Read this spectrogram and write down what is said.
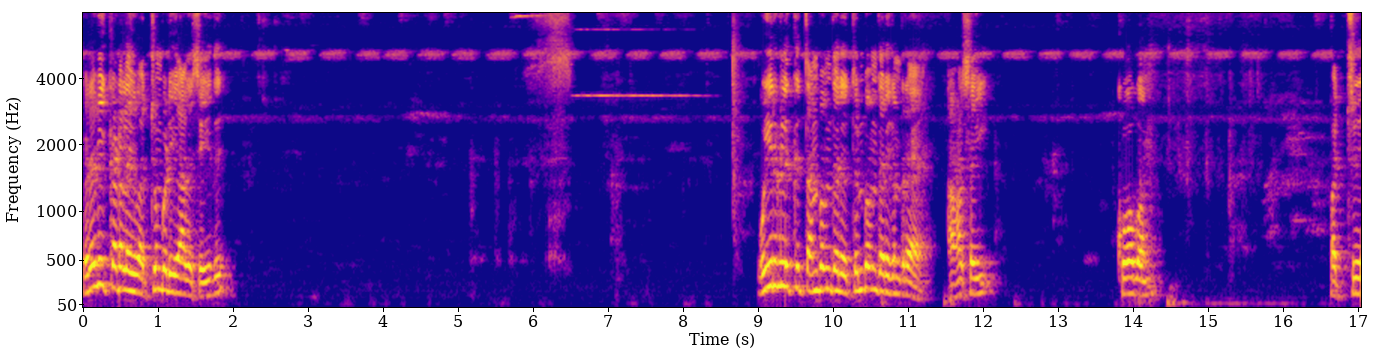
பிறவிக்கடலை வற்றும்படியாக செய்து உயிர்களுக்கு தன்பம் தரு துன்பம் தருகின்ற ஆசை கோபம் பற்று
